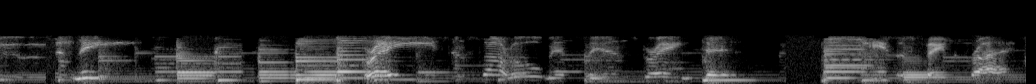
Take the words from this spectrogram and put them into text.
you and. Grace and sorrow met sin's. Jesus paid the price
